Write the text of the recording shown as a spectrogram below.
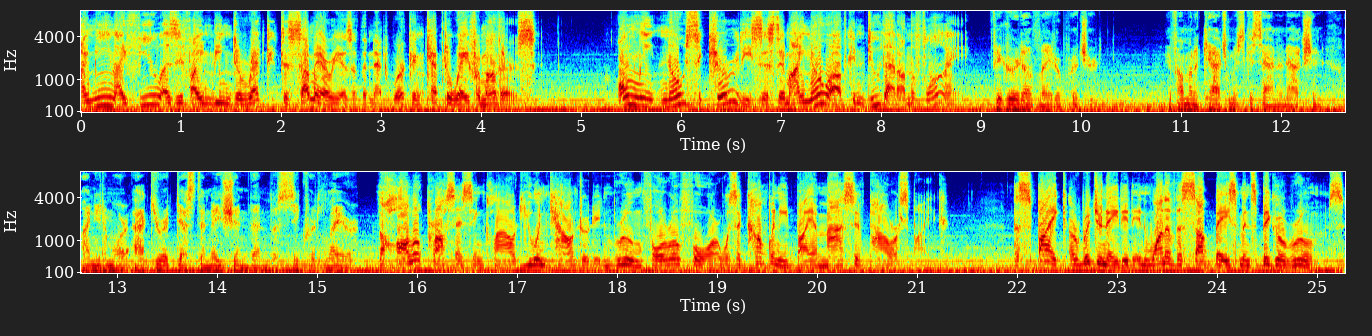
I mean, I feel as if I'm being directed to some areas of the network and kept away from others. Only no security system I know of can do that on the fly. Figure it out later, Pritchard. If I'm gonna catch Miss Kassan in action, I need a more accurate destination than the secret lair. The hollow processing cloud you encountered in room 404 was accompanied by a massive power spike. The spike originated in one of the sub-basement's bigger rooms,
